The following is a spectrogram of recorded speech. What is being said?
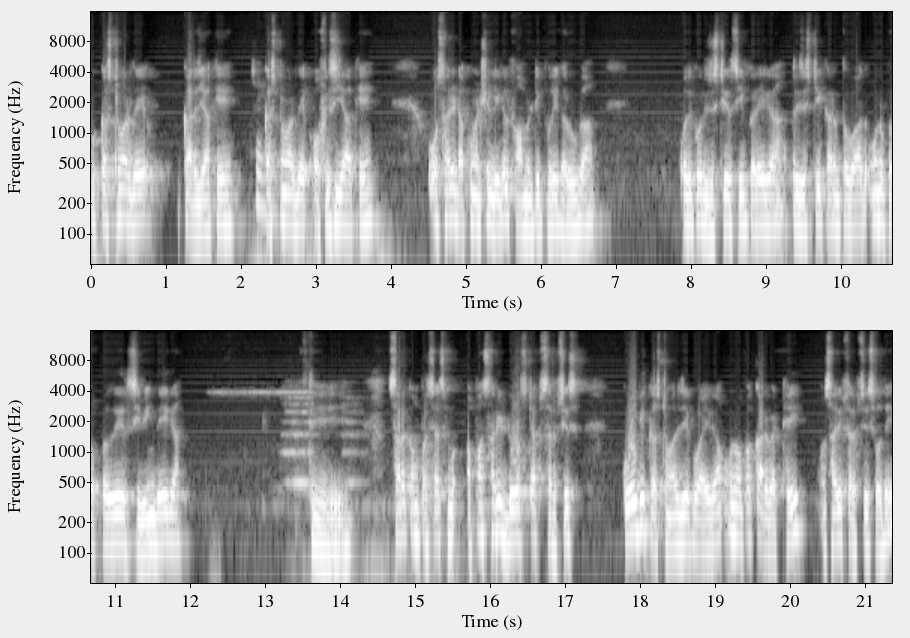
ਉਹ ਕਸਟਮਰ ਦੇ ਘਰ ਜਾ ਕੇ ਕਸਟਮਰ ਦੇ ਆਫਿਸ ਜਾ ਕੇ ਉਹ ਸਾਰੇ ਡਾਕੂਮੈਂਟਸ ਲੀਗਲ ਫਾਰਮੈਲਿਟੀ ਪੂਰੀ ਕਰੂਗਾ। ਉਹਦੇ ਕੋਲ ਰਜਿਸਟਰੀ ਰਿਸੀਵ ਕਰੇਗਾ। ਰਜਿਸਟਰੀ ਕਰਨ ਤੋਂ ਬਾਅਦ ਉਹਨੂੰ ਪ੍ਰੋਪਰ ਦੀ ਰਿਸੀਵਿੰਗ ਦੇਗਾ। ਤੇ ਸਾਰਾ ਕੰਮ ਪ੍ਰੋਸੈਸ ਆਪਾਂ ਸਾਰੀ ਡੋਰ ਸਟੈਪ ਸਰਵਿਸਿਜ਼ ਕੋਈ ਵੀ ਕਸਟਮਰ ਜੇ ਕੋ ਆਏਗਾ ਉਹਨੂੰ ਆਪਾਂ ਘਰ ਬੈਠੇ ਹੀ ਉਹ ਸਾਰੀ ਸਰਵਿਸਿਜ਼ ਉਹਦੇ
